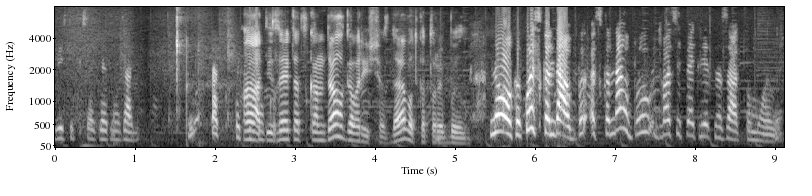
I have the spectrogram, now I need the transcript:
250 лет назад. Ну, так, А, потихоньку. ты за этот скандал говоришь сейчас, да, вот который был? Но какой скандал? Скандал был 25 лет назад, по-моему.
